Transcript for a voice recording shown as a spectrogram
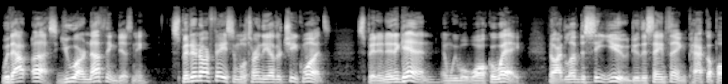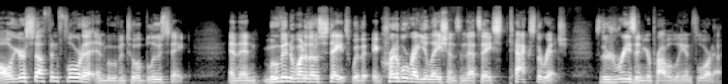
Without us, you are nothing, Disney. Spit in our face and we'll turn the other cheek once. Spit in it again and we will walk away. Now, I'd love to see you do the same thing. Pack up all your stuff in Florida and move into a blue state and then move into one of those states with incredible regulations and that say tax the rich. So there's a reason you're probably in Florida.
